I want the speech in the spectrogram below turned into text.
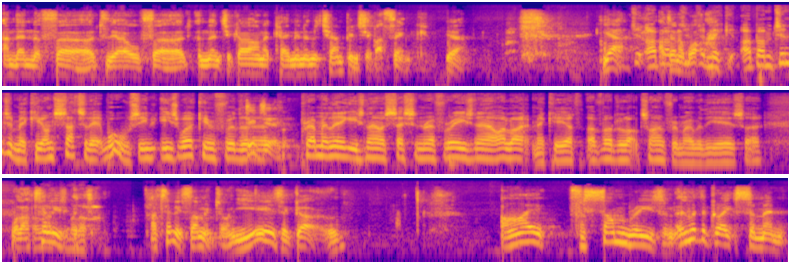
and then the third, the old third, and then Tigana came in in the championship, I think. Yeah. Yeah, I, I, don't know bumped what. into Mickey, I bumped into Mickey on Saturday at Wolves. He, he's working for the Did you? Premier League. He's now assessing referees. Now I like Mickey. I've, I've had a lot of time for him over the years. So Well, I'll I tell like you, him a lot. I'll tell you something, John. Years ago, I, for some reason, who were the great cement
